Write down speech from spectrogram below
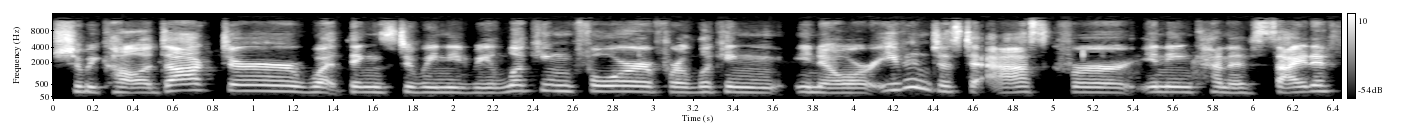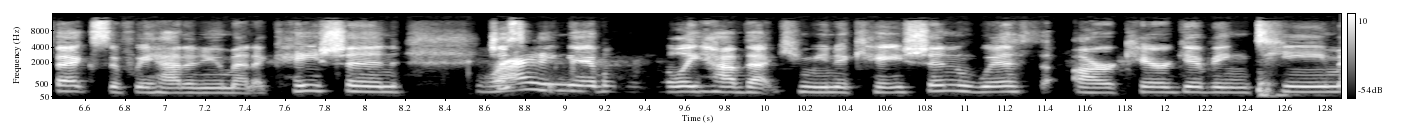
should we call a doctor? What things do we need to be looking for if we're looking you know or even just to ask for any kind of side effects if we had a new medication? Just being able to really have that communication with our caregiving team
